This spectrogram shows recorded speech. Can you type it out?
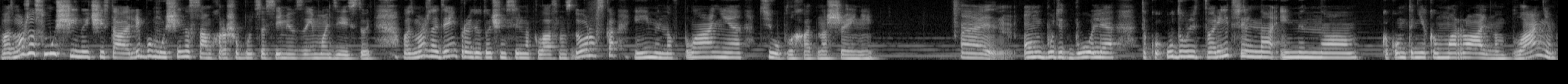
Возможно, с мужчиной чисто, либо мужчина сам хорошо будет со всеми взаимодействовать. Возможно, день пройдет очень сильно классно, здоровско, и именно в плане теплых отношений. Э, он будет более такой удовлетворительно именно в каком-то неком моральном плане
